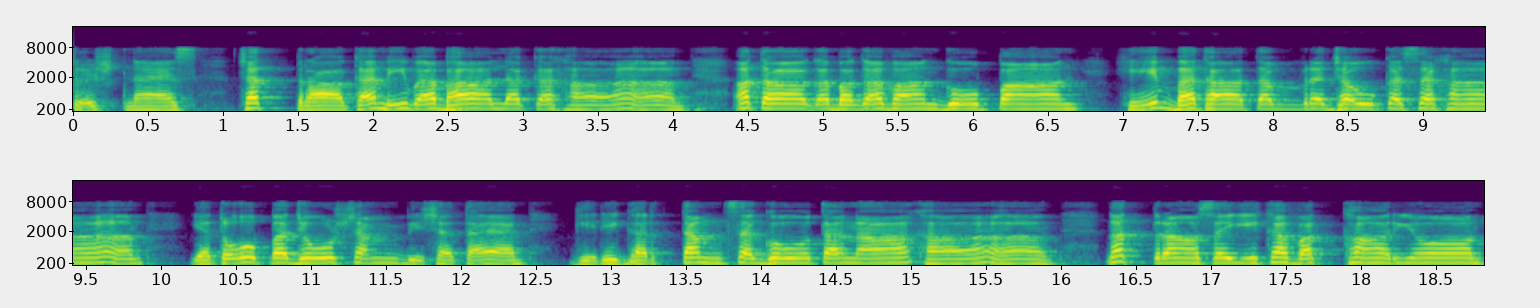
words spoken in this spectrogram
कृष्णश्चत्राकमिव बालकः। अताग भगवान् गोपान् हेम्बधातव्रजौकसः यतोपजोषं विशत गिरिगर्तं स गोतनाः। नत्रासैकवक्कार्यो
